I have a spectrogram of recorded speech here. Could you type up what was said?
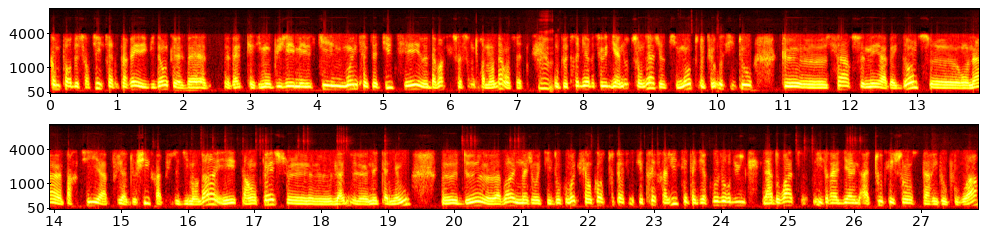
comme porte de sortie, ça me paraît évident qu'elle va, va être quasiment obligée. Mais ce qui est moins une certitude, c'est euh, d'avoir ces 63 mandats, en fait. Mm. On peut très bien, parce qu'il y a un autre sondage qui montre que aussitôt que euh, SAR se met avec Gantz, euh, on a un parti à plus à deux chiffres, à plus de 10 mandats, et ça empêche euh, la, le Netanyahou euh, de avoir une majorité. Donc on voit que c'est encore tout à fait, c'est très fragile, c'est-à-dire qu'aujourd'hui, la droite israélienne a toutes les chances d'arriver au pouvoir,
